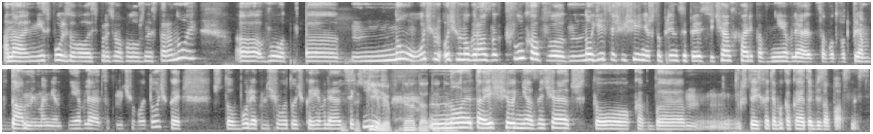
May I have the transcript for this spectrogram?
она не использовалась противоположной стороной. Э, Вот. Э, Ну, очень, очень много разных слухов, э, но есть ощущение, что, в принципе, сейчас Харьков не является, вот, вот прям в данный момент не является ключевой точкой, что более ключевой точкой является Это Киев. да, да, да. да. Но это еще не означает, что как бы что есть хотя бы какая-то безопасность.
